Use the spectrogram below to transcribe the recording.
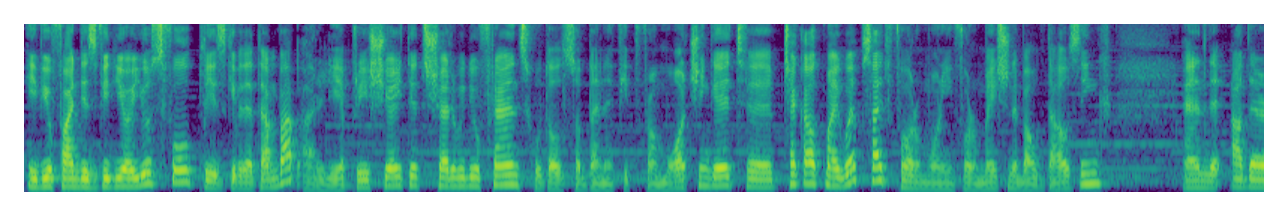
If you find this video useful, please give it a thumb up, I really appreciate it. Share with your friends who would also benefit from watching it. Uh, check out my website for more information about dowsing and other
